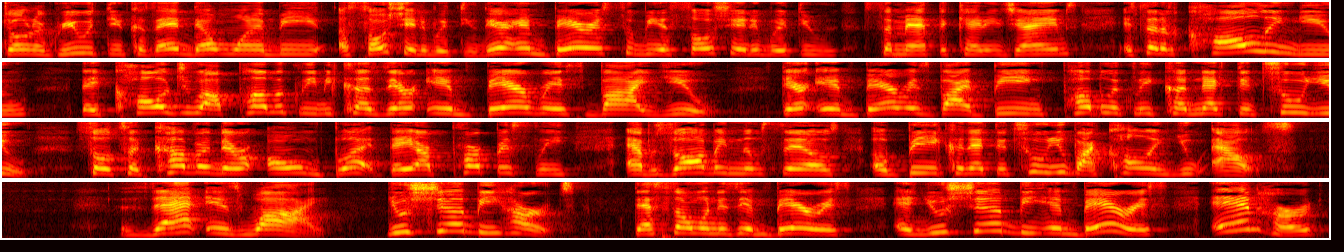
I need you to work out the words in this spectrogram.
don't agree with you because they don't want to be associated with you. They're embarrassed to be associated with you, Samantha Katie James. Instead of calling you, they called you out publicly because they're embarrassed by you. They're embarrassed by being publicly connected to you. So to cover their own butt, they are purposely absolving themselves of being connected to you by calling you out. That is why you should be hurt that someone is embarrassed and you should be embarrassed and hurt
